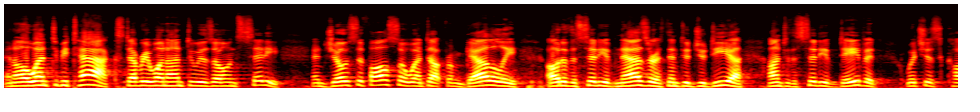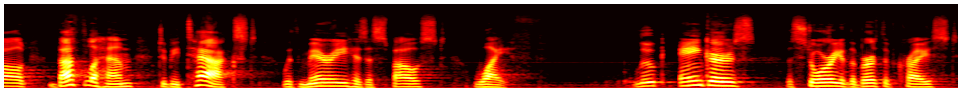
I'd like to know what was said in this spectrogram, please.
And all went to be taxed, everyone unto his own city. And Joseph also went up from Galilee out of the city of Nazareth into Judea unto the city of David which is called Bethlehem, to be taxed with Mary, his espoused wife. Luke anchors the story of the birth of Christ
